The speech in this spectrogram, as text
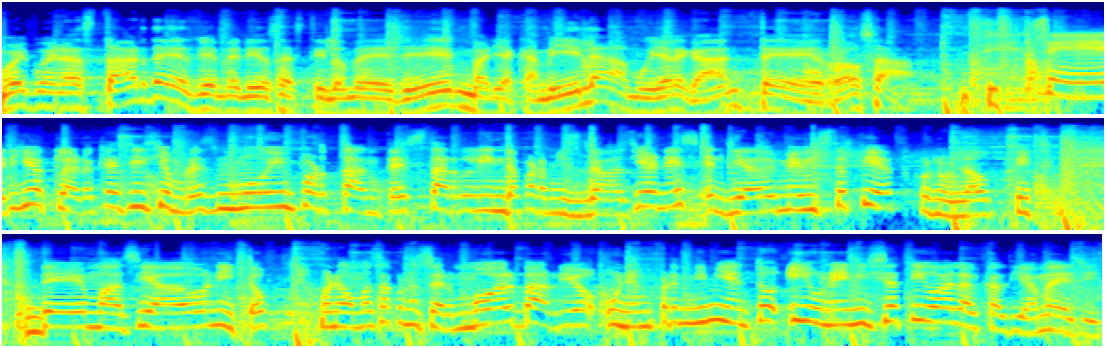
Muy buenas tardes, bienvenidos a Estilo Medellín. María Camila, muy elegante. Rosa. Sergio, claro que sí, siempre es muy importante estar linda para mis grabaciones. El día de hoy me viste Pief con un outfit demasiado bonito. Bueno, vamos a conocer Moda del Barrio, un emprendimiento y una iniciativa de la Alcaldía de Medellín.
